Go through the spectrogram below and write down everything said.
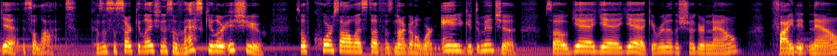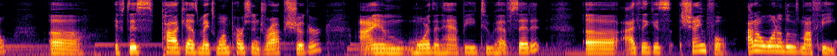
yeah, it's a lot because it's a circulation, it's a vascular issue. So, of course, all that stuff is not going to work. And you get dementia. So, yeah, yeah, yeah, get rid of the sugar now, fight it now. Uh, if this podcast makes one person drop sugar, I am more than happy to have said it. Uh, I think it's shameful. I don't want to lose my feet.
